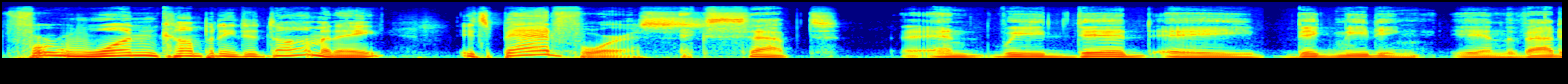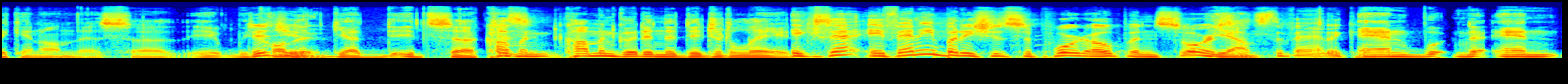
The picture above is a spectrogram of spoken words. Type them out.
for one company to dominate. It's bad for us. Except, and we did a big meeting in the Vatican on this. Uh, it, we Did you? it, yeah, it's uh, common common good in the digital age. Exact. If anybody should support open source, Yeah. it's the Vatican. And and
